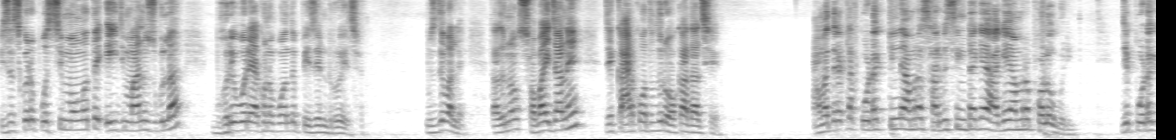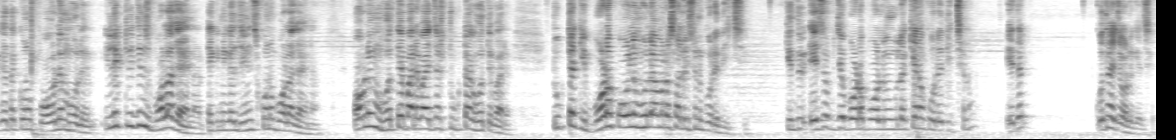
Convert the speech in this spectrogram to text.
বিশেষ করে পশ্চিমবঙ্গতে এই যে মানুষগুলা ভরে ভরে এখনও পর্যন্ত প্রেজেন্ট রয়েছে। বুঝতে পারলে? তার জন্য সবাই জানে যে কার কতদূর অকাত আছে। আমাদের একটা প্রোডাক্ট কিনলে আমরা সার্ভিসিংটাকে আগে আমরা ফলো করি। যে প্রোডাক্ট যাতে কোনো প্রবলেম হলে ইলেকট্রিক জিনিস বলা যায় না টেকনিক্যাল জিনিস কোনো বলা যায় না। প্রবলেম হতে পারে বা জাস্ট টুকটাক হতে পারে। টুকটাক কি? বড় প্রবলেম হলে আমরা সলিউশন করে দিচ্ছি। কিন্তু এইসব যে বড় প্রবলেমগুলো কেন করে দিচ্ছে না? এদের কোথায় জল গেছে?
